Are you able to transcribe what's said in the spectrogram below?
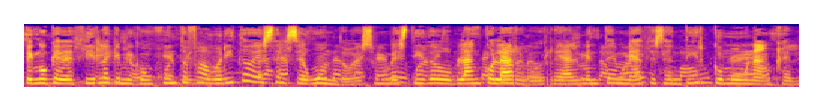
Tengo que decirle que mi conjunto favorito es el segundo. Es un vestido blanco largo. Realmente me hace sentir como un ángel.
